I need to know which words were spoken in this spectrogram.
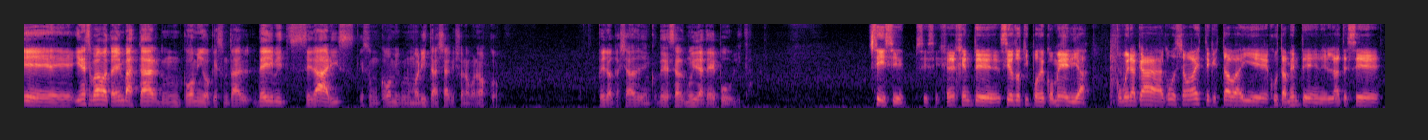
Eh, y en ese programa también va a estar un cómico que es un tal David Sedaris, que es un cómico, un humorista allá que yo no conozco. Pero que allá debe, debe ser muy de la TV pública. Sí, sí, sí, sí. Gen- Gente, ciertos tipos de comedia. Como era acá, ¿cómo se llamaba este que estaba ahí eh, justamente en el ATC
